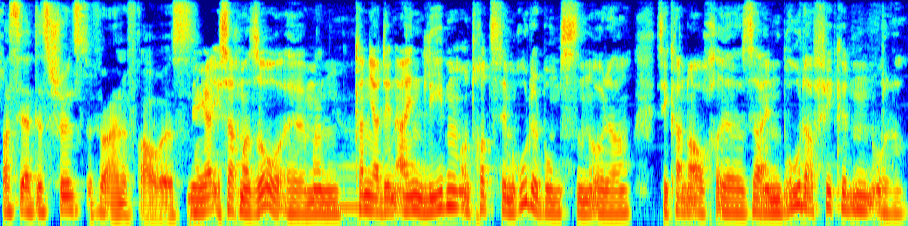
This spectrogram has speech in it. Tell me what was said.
was ja das Schönste für eine Frau ist. Naja, ich sag mal so, äh, man Ja. kann ja den einen lieben und trotzdem Rudelbumsen oder sie kann auch äh, seinen Bruder ficken oder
